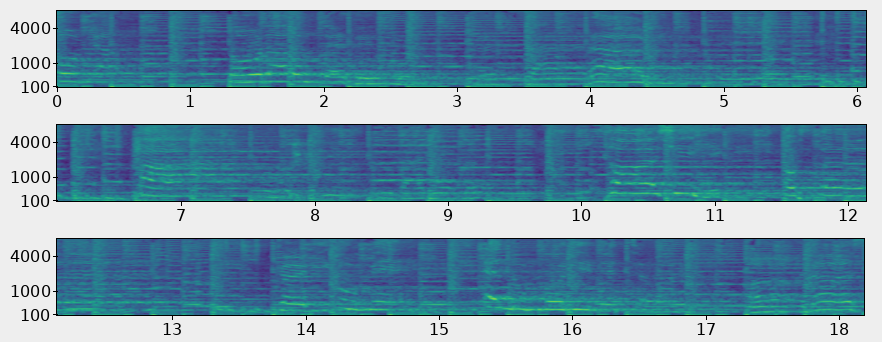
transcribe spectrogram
돌아오면 돌아온다는 옛사람인데 한국이 기다려도 소식이 없어. 그리움에 눈물이 맺혀 얼었어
